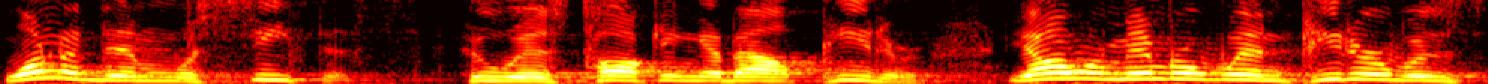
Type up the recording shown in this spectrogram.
One of them was Cephas, who is talking about Peter. Y'all remember when Peter was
